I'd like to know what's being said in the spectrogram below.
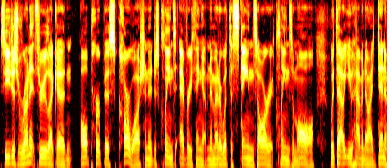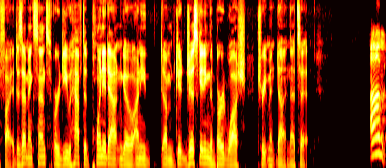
So you just run it through like an all purpose car wash and it just cleans everything up. No matter what the stains are, it cleans them all without you having to identify it. Does that make sense? Or do you have to point it out and go, I need, I'm get, just getting the bird wash treatment done? That's it. Um,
